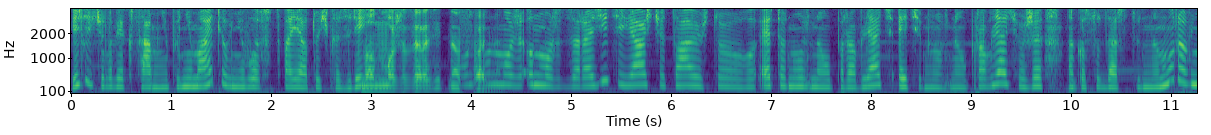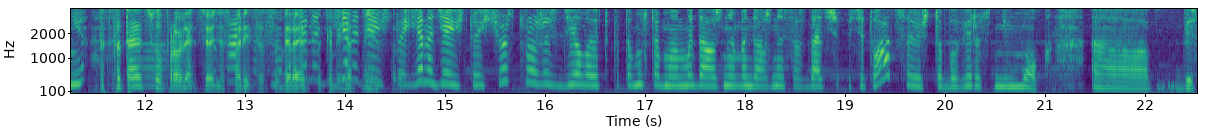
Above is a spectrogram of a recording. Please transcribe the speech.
Если человек сам не понимает, и у него твоя точка зрения... Но он может заразить нас он, с вами. Он может, он может заразить, и я считаю, что это нужно управлять, этим нужно управлять уже на государственном уровне. Так пытаются а, управлять. Сегодня, смотрите, собирается ну, кабинет я надеюсь, министров. Что, я надеюсь, что еще строже сделают, потому что мы, мы, должны, мы должны создать ситуацию, чтобы вирус не мог э, без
